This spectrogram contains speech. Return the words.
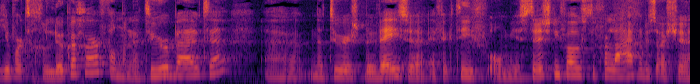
je wordt gelukkiger van de natuur buiten. Natuur is bewezen effectief om je stressniveaus te verlagen. Dus als je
